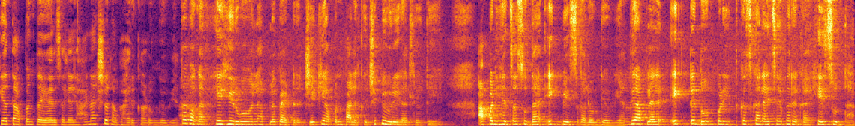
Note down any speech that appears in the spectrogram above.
की आता आपण तयार झालेला हा नाश्ता ना बाहेर काढून घेऊया. आता बघा हे हिरवंवालं आपलं बॅटर जे की आपण पालकाची प्युरी घातली होती. आपण ह्याचा सुद्धा एक बेस घालून घेऊया. ते आपल्याला एक ते दोन पण इतकंच घालायचं आहे बरं का? हे सुद्धा.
